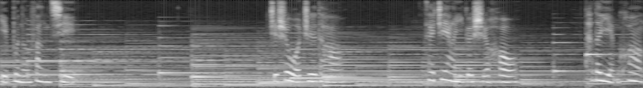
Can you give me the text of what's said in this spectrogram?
也不能放弃。”只是我知道，在这样一个时候，他的眼眶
